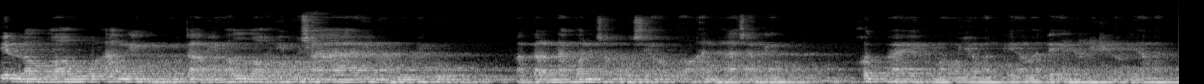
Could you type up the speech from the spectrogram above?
Illallahu angin utawi Allah iku sa'iluhu iku. Bakal nakon sapa Gusti Allah anha saking khutbah mau yaumul kiamat ing dina kiamat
